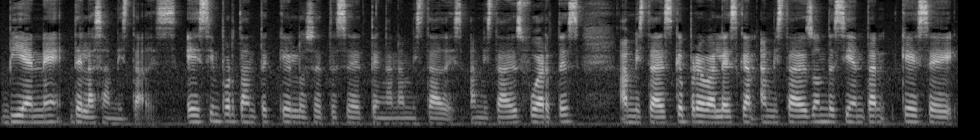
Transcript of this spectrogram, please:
viene de las amistades. Es importante que los ETC tengan amistades, amistades fuertes, amistades que prevalezcan, amistades donde sientan que, se,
